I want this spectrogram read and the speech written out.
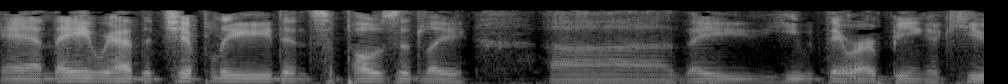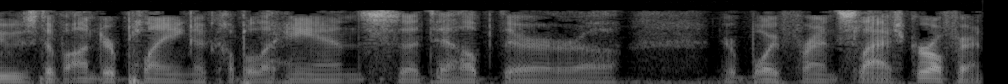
and they had the chip lead, and supposedly uh, they he, they were being accused of underplaying a couple of hands uh, to help their. Uh, their boyfriend slash girlfriend.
